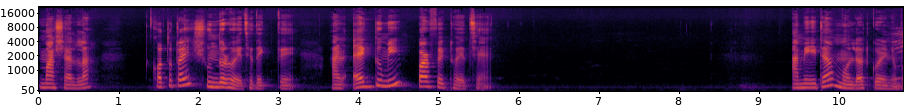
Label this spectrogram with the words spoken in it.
মাশাল্লাহ কতটাই সুন্দর হয়েছে দেখতে। আর একদমই পারফেক্ট হয়েছে। আমি এটা মোল্ড আউট করে নেব।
